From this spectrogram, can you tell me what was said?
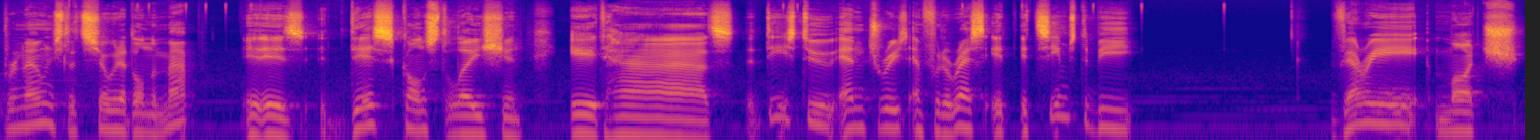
pronounced. Let's show that on the map. It is this constellation. It has these two entries and for the rest it, it seems to be very much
